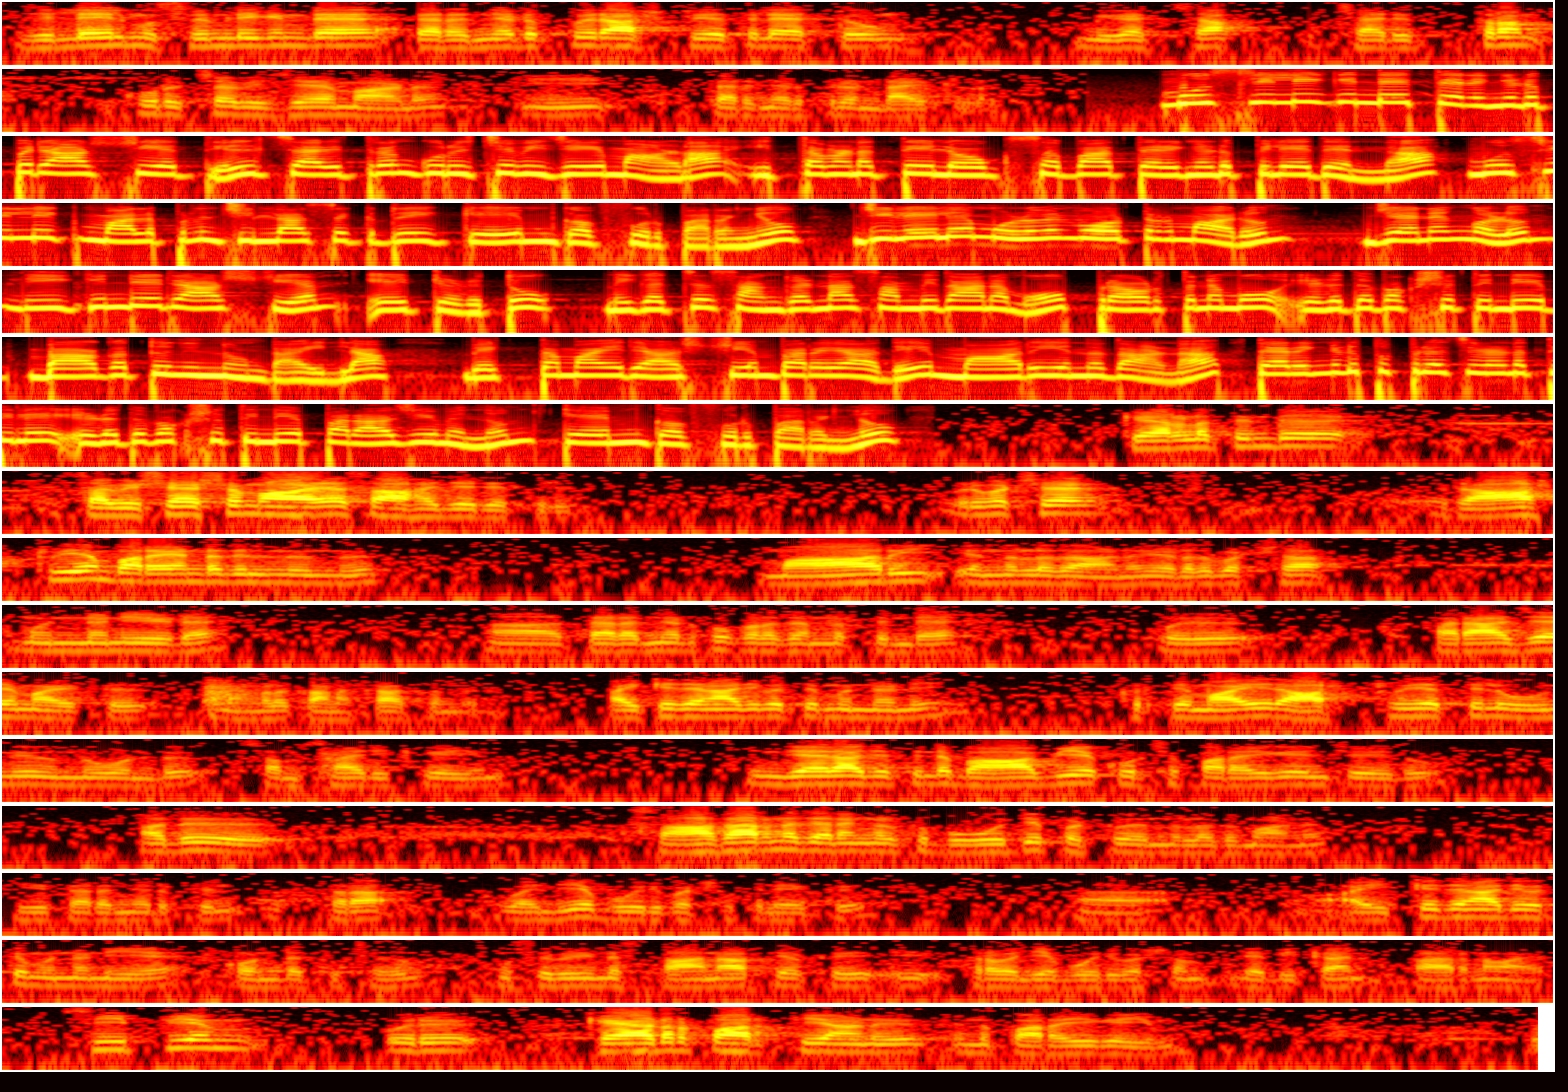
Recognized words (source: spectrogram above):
ജില്ലയിൽ മുസ്ലിം ലീഗിന്റെ തെരഞ്ഞെടുപ്പ് രാഷ്ട്രീയത്തിലെ ഏറ്റവും മികച്ച ചരിത്രം കുറിച്ച വിജയമാണ് ഈ തെരഞ്ഞെടുപ്പിൽ ഉണ്ടായിട്ടുള്ളത് മുസ്ലിം ലീഗിന്റെ തെരഞ്ഞെടുപ്പ് രാഷ്ട്രീയത്തിൽ ചരിത്രം കുറിച്ച വിജയമാണ് ഇത്തവണത്തെ ലോക്സഭാ തെരഞ്ഞെടുപ്പിലേതെന്ന് മുസ്ലിം ലീഗ് മലപ്പുറം ജില്ലാ സെക്രട്ടറി കെ എം ഗഫൂർ പറഞ്ഞു. ജില്ലയിലെ മുഴുവൻ വോട്ടർമാരും ജനങ്ങളും ലീഗിന്റെ രാഷ്ട്രീയം ഏറ്റെടുത്തു. മികച്ച സംഘടനാ സംവിധാനമോ പ്രവർത്തനമോ ഇടതുപക്ഷത്തിന്റെ ഭാഗത്തുനിന്നുണ്ടായില്ല വ്യക്തമായ രാഷ്ട്രീയം പറയാതെ മാറിയെന്നതാണ് തെരഞ്ഞെടുപ്പ് പ്രചരണത്തിലെ ഇടതുപക്ഷത്തിന്റെ പരാജയമെന്നും കെ എം ഗഫൂർ പറഞ്ഞു. കേരളത്തിന്റെ സവിശേഷമായ സാഹചര്യത്തിൽ ഒരുപക്ഷെ രാഷ്ട്രീയം പറയേണ്ടതിൽ നിന്ന് മാറി എന്നുള്ളതാണ് ഇടതുപക്ഷ മുന്നണിയുടെ തെരഞ്ഞെടുപ്പ് പ്രചരണത്തിന്റെ ഒരു പരാജയമായിട്ട് ഞങ്ങൾ കണക്കാക്കുന്നത്. ഐക്യജനാധിപത്യ മുന്നണി കൃത്യമായി രാഷ്ട്രീയത്തിൽ ഊന്നി നിന്നുകൊണ്ട് സംസാരിക്കുകയും ഇന്ത്യ രാജ്യത്തിന്റെ ഭാവിയെക്കുറിച്ച് പറയുകയും ചെയ്തു. അത് സാധാരണ ജനങ്ങൾക്ക് ബോധ്യപ്പെട്ടു എന്നുള്ളതുമാണ് ഈ തെരഞ്ഞെടുപ്പിൽ ഇത്ര വലിയ ഭൂരിപക്ഷത്തിലേക്ക് ഐക്യജനാധിപത്യ മുന്നണിയെ കൊണ്ടെത്തിച്ചതും മുസ്ലിം ലീഗിന്റെ സ്ഥാനാർത്ഥികൾക്ക് ഇത്ര വലിയ ഭൂരിപക്ഷം ലഭിക്കാൻ കാരണമായത്. സി പി എം ഒരു കേഡർ പാർട്ടിയാണ് എന്ന് പറയുകയും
